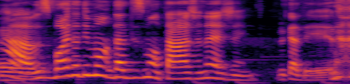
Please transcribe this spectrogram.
É... Ah, os boys da, da desmontagem, né, gente? Brincadeira.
